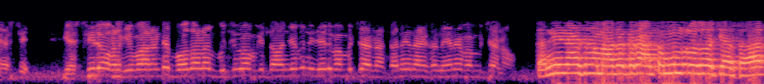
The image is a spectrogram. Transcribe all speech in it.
ఎస్టీ. ఎస్టీలో ఒకరికి ఇవ్వాలంటే బోధవలో బుజ్జిబాబుకి ఇద్దామని చెప్పి నీ దగ్గర పంపించాను నా తల్లి నాయకుడు నేనే పంపించాను. తన్ని నాగేశ్వర మా దగ్గర అంత ముందు రోజు వచ్చారు సార్.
